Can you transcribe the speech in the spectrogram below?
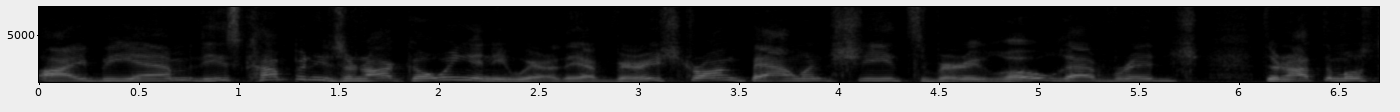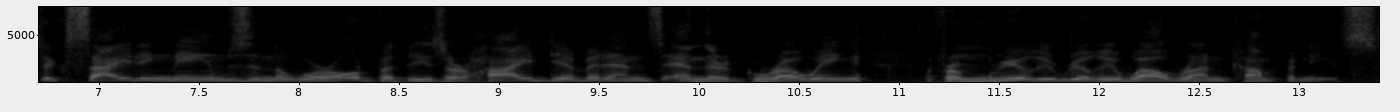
IBM, these companies are not going anywhere. They have very strong balance sheets, very low leverage. They're not the most exciting names in the world, but these are high dividends and they're growing from really, really well run companies.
